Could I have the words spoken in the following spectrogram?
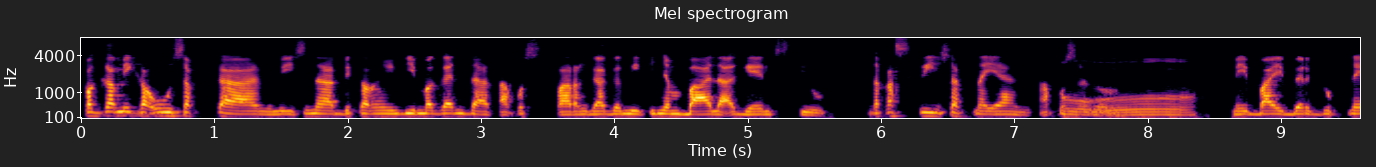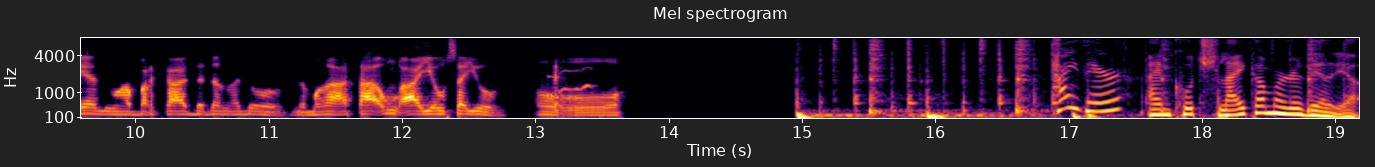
Pag kami kausap ka, may sinabi kang hindi maganda, tapos parang gagamitin yung bala against you, naka-screenshot na yan. Tapos ano, Oo. may Viber group na yan, mga barkada ng ano, ng mga taong ayaw sa'yo. Oo. Hi there, I'm Coach Laika Maravilla.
